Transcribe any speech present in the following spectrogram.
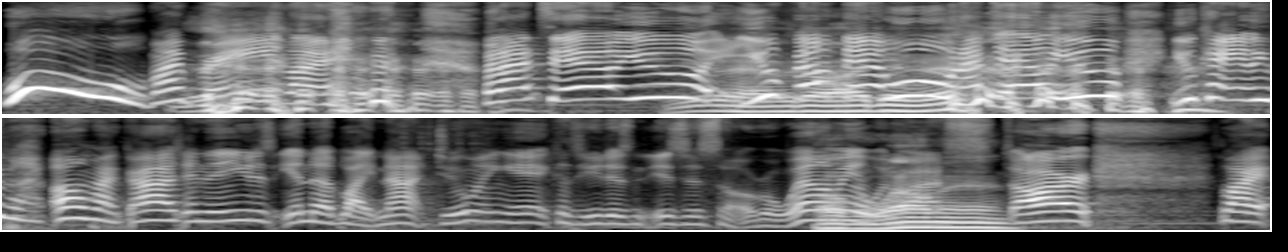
Woo! My brain, like when I tell you, You you felt that woo. When I tell you, you can't be like, oh my gosh, and then you just end up like not doing it because you just it's just so overwhelming. Where do I start? Like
